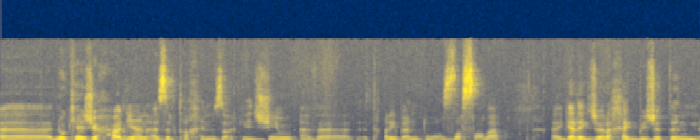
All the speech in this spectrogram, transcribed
آه نوكاجي حاليا أزل تاخي نزار الجيم هذا تقريبا دوازدة صلاة قالك جرا خك بجتن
